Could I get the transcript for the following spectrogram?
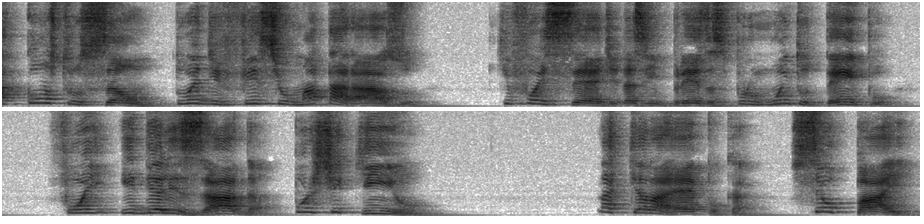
A construção do edifício Matarazzo, que foi sede das empresas por muito tempo, foi idealizada por Chiquinho. Naquela época, seu pai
